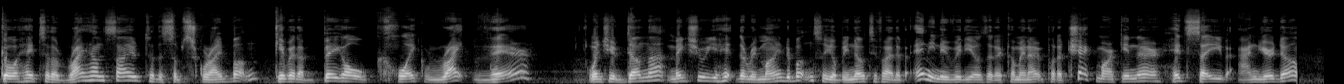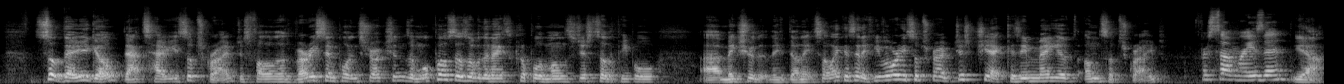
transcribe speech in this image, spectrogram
Go ahead to the right hand side to the subscribe button. Give it a big old click right there. Once you've done that, make sure you hit the reminder button so you'll be notified of any new videos that are coming out. Put a check mark in there, hit save, and you're done. So there you go. That's how you subscribe. Just follow those very simple instructions, and we'll post those over the next couple of months just so that people uh, make sure that they've done it. So, like I said, if you've already subscribed, just check because you may have unsubscribed. For some reason, Yeah.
